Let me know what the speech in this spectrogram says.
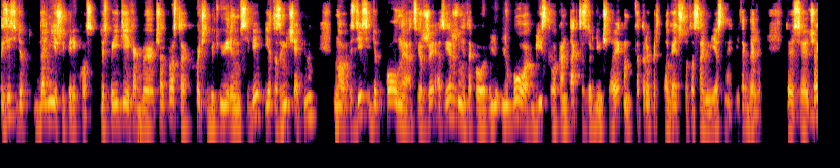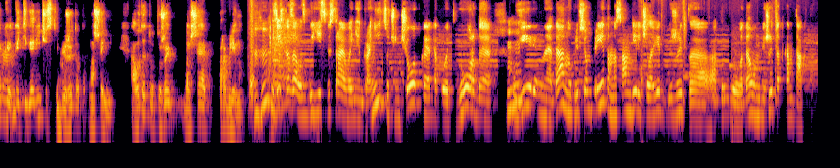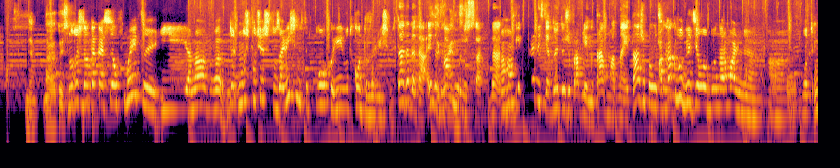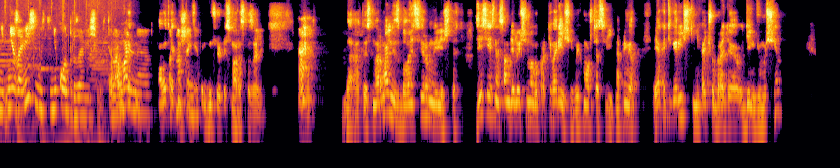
здесь идет дальнейший перекос. То есть, по идее, как бы человек просто хочет быть уверенным в себе, и это замечательно, но здесь идет полное отвержение, отвержение такого любого близкого контакта с другим человеком, который предполагает что-то совместное и так далее. То есть э, человек угу. категорически бежит от отношений. А вот это вот уже большая проблема. Угу. Здесь, казалось бы, есть выстраивание границ, очень четкое, такое твердое, угу. уверенное, да, но при всем при этом на самом деле человек бежит э, от другого, да, он бежит от контакта. Да. А, то есть... Ну, то есть она такая self-made, и она... Ну, то есть получается, что зависимость – это плохо, и вот контрзависимость. Да-да-да, это, это два крайности. полюса. Да, ага. две крайности одной и той же проблемы. Травма одна и та же получена. А как выглядела бы нормальная а, вот не зависимость, не контрзависимость, а нормальное а вот как, отношение? А вот как мы предыдущего письма рассказали. Да, то есть нормальные сбалансированные вещи. То Здесь есть на самом деле очень много противоречий, вы их можете отследить. Например, я категорически не хочу брать э, деньги у мужчин,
